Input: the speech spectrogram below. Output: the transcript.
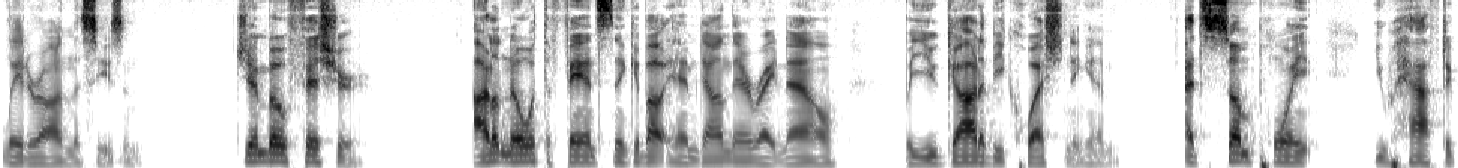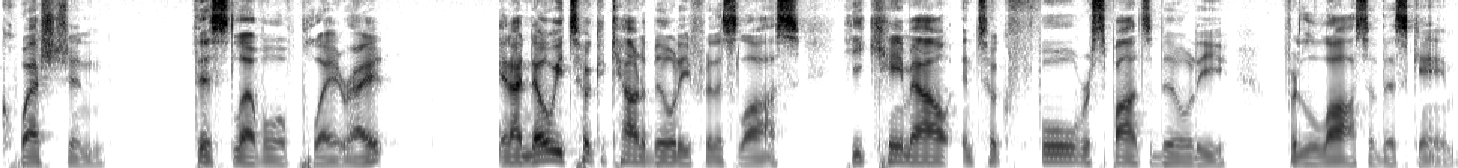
later on in the season. Jimbo Fisher. I don't know what the fans think about him down there right now, but you got to be questioning him. At some point, you have to question this level of play, right? And I know he took accountability for this loss. He came out and took full responsibility for the loss of this game.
